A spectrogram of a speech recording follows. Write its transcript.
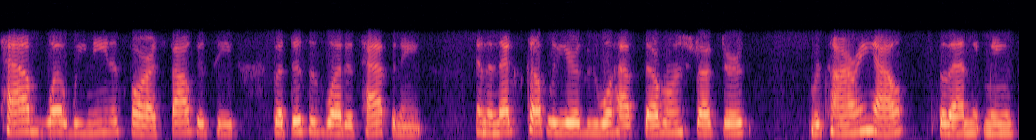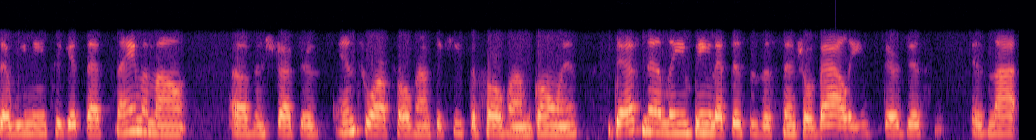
have what we need as far as faculty, but this is what is happening. In the next couple of years, we will have several instructors retiring out. So that means that we need to get that same amount of instructors into our program to keep the program going definitely being that this is a Central Valley, there just is not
